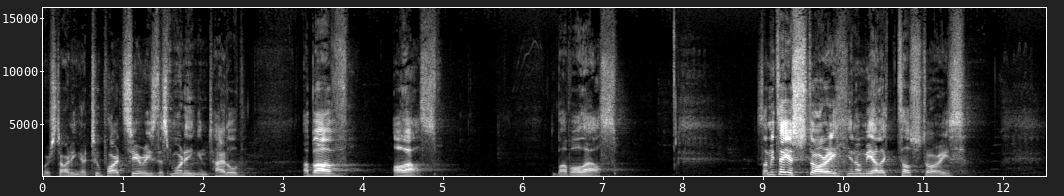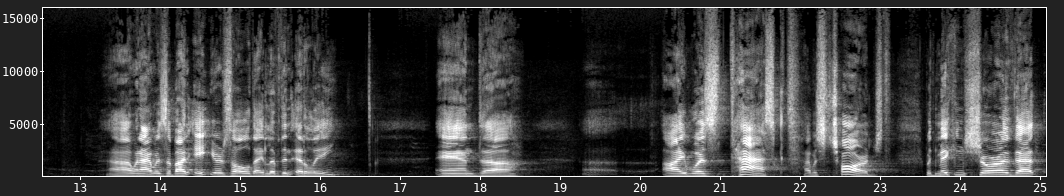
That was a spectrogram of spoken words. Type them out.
We're starting a two part series this morning entitled Above All Else. Above All Else. So let me tell you a story. You know me, I like to tell stories. Uh, when I was about eight years old, I lived in Italy, and uh, I was tasked, I was charged with making sure that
